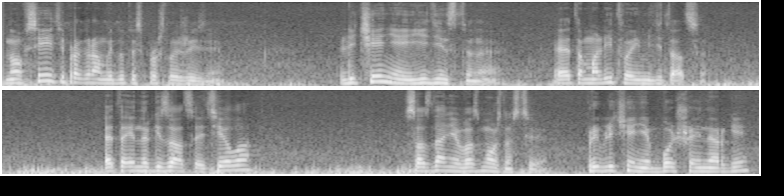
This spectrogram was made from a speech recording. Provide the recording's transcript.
но все эти программы идут из прошлой жизни. Лечение единственное – это молитва и медитация. Это энергизация тела, создание возможности привлечения большей энергии –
